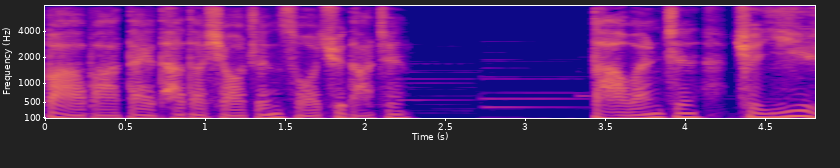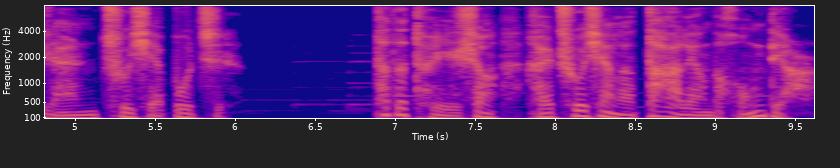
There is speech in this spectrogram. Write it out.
爸爸带他到小诊所去打针。打完针却依然出血不止，他的腿上还出现了大量的红点儿。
